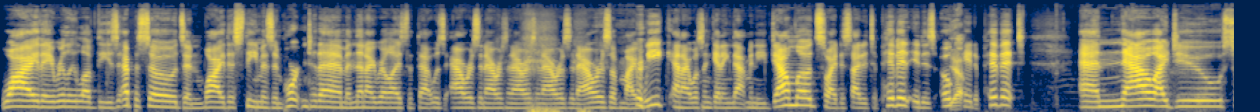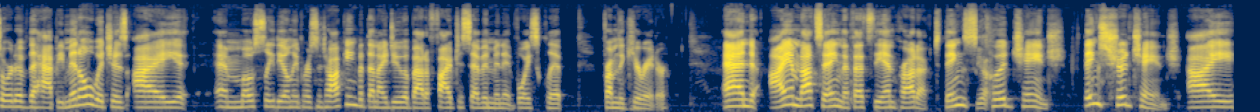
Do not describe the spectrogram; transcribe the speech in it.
why they really love these episodes and why this theme is important to them. And then I realized that that was hours and hours and hours and hours and hours of my week, and I wasn't getting that many downloads. So I decided to pivot. It is okay to pivot. And now I do sort of the happy middle, which is I am mostly the only person talking, but then I do about a five to seven minute voice clip from the mm-hmm. curator. And I am not saying that that's the end product. Things Yeah. could change. Things should change. I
